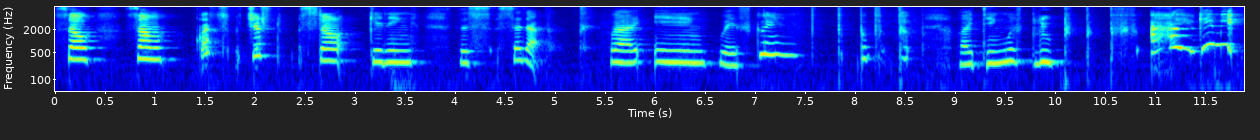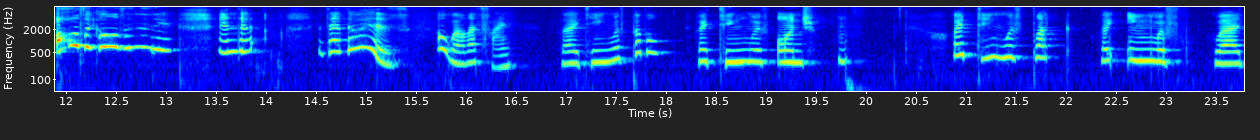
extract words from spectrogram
So, so let's just start getting this set up. Writing with green, writing with blue. Ah, you gave me all the colors in there, and that, that there is. Oh well, that's fine. Writing with purple, writing with orange, mm, writing with black, writing with red,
